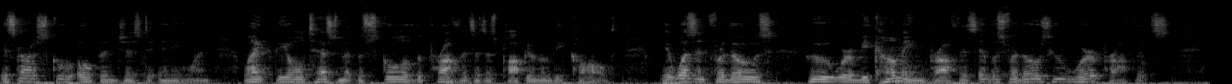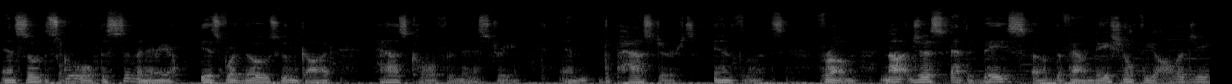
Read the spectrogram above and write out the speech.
It's not a school open just to anyone. Like the Old Testament, the school of the prophets, as it's popularly called. It wasn't for those who were becoming prophets, it was for those who were prophets. And so the school, the seminary, is for those whom God has called for ministry. And the pastor's influence from not just at the base of the foundational theology,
